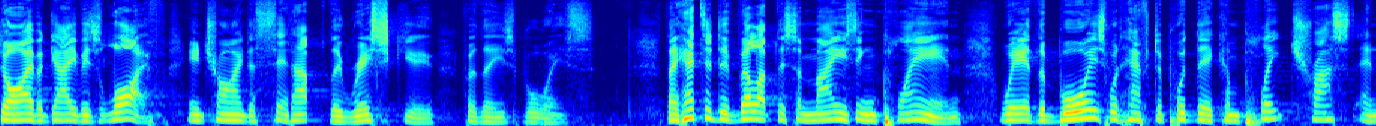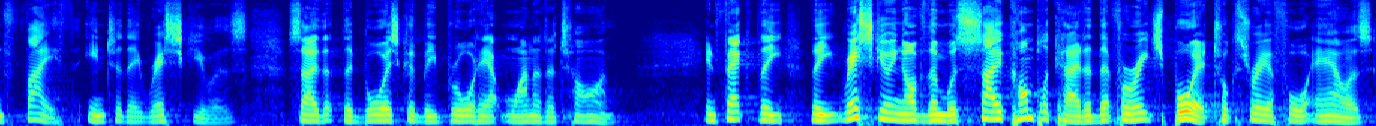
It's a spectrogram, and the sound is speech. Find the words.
diver gave his life in trying to set up the rescue for these boys. They had to develop this amazing plan where the boys would have to put their complete trust and faith into their rescuers so that the boys could be brought out one at a time. In fact, the, the rescuing of them was so complicated that for each boy it took three or four hours.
